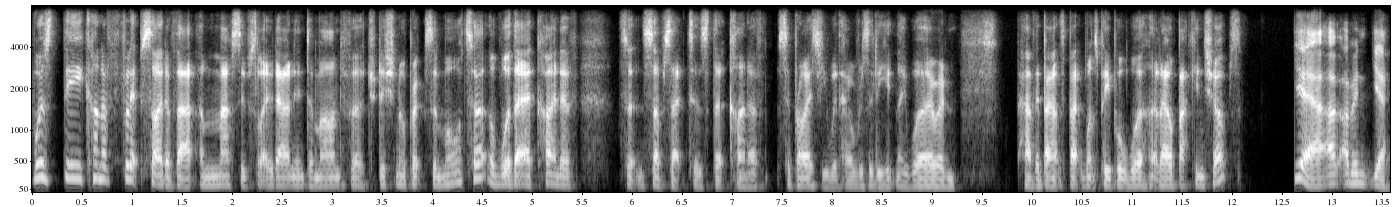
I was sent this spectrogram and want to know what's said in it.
was the kind of flip side of that a massive slowdown in demand for traditional bricks and mortar, or were there kind of certain subsectors that kind of surprised you with how resilient they were and how they bounced back once people were allowed back in shops? Yeah, I, I mean, yeah,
